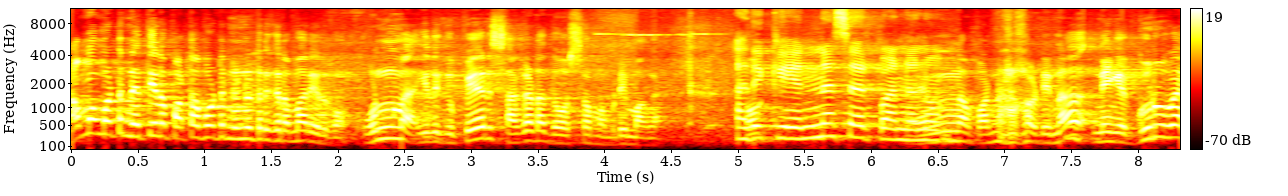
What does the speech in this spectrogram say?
நம்ம மட்டும் நெத்தியில் பட்டை போட்டு நின்றுட்டு இருக்கிற மாதிரி இருக்கும். உண்மை இதுக்கு பேர் சகட தோஷம் அப்படிம்பாங்க. அதுக்கு என்ன சார் பண்ணணும்? என்ன பண்ணணும் அப்படின்னா நீங்க குருவை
